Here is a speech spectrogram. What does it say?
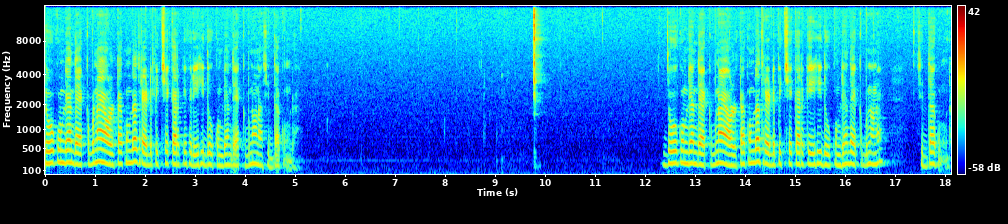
ਦੋ ਕੁੰਡਿਆਂ ਦਾ ਇੱਕ ਬਣਾਇਆ, ਉਲਟਾ ਕੁੰਡਾ ਥਰੈਡ ਪਿੱਛੇ ਕਰਕੇ ਫਿਰ ਇਹੀ ਦੋ ਕੁੰਡਿਆਂ ਦਾ ਇੱਕ ਬਣਾਉਣਾ, ਸਿੱਧਾ ਕੁੰਡਾ। ਦੋ ਕੁੰਡਿਆਂ ਦਾ ਇੱਕ ਬਣਾਇਆ, ਉਲਟਾ ਕੁੰਡਾ ਥਰੈਡ ਪਿੱਛੇ ਕਰਕੇ ਇਹੀ ਦੋ ਕੁੰਡਿਆਂ ਦਾ ਇੱਕ ਬਣਾਉਣਾ, ਸਿੱਧਾ ਕੁੰਡਾ।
